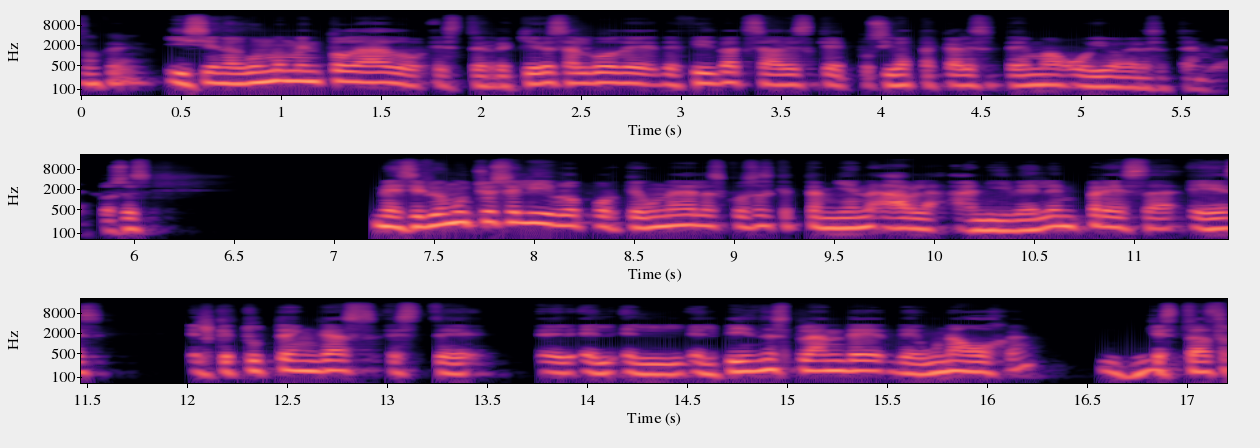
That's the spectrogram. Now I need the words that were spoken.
Okay. Y si en algún momento dado este, requieres algo de, feedback, sabes que pues iba a atacar ese tema o iba a ver ese tema. Entonces, me sirvió mucho ese libro porque una de las cosas que también habla a nivel empresa es el que tú tengas este, el, business plan de, una hoja que estás,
